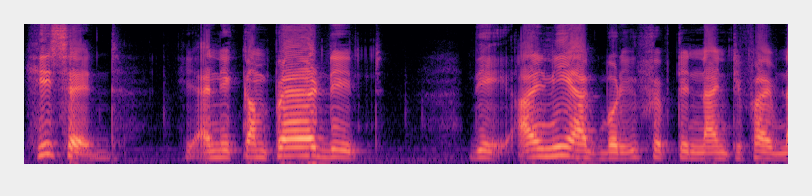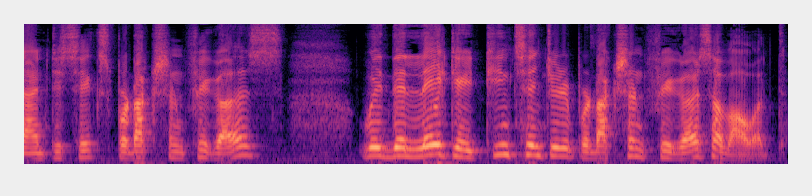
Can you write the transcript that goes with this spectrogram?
He said, and he compared it the Ain-i-Akbari 1595-96 production figures with the late 18th century production figures of Awadh.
